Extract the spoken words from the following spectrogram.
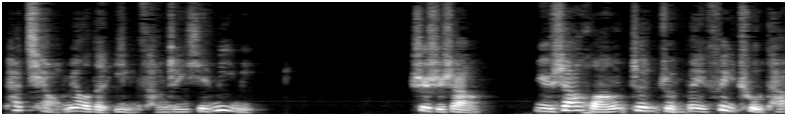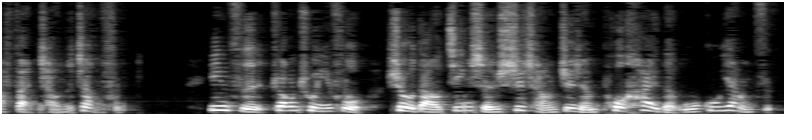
她巧妙地隐藏着一些秘密。事实上，女沙皇正准备废黜她反常的丈夫，因此装出一副受到精神失常之人迫害的无辜样子。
